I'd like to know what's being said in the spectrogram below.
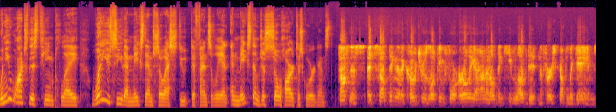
When you watch this team play, what do you see that makes them so astute defensively and, and makes them just so hard to score against? Toughness. It's something that a coach was looking for early on. I don't think he loved it in the first couple of games,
